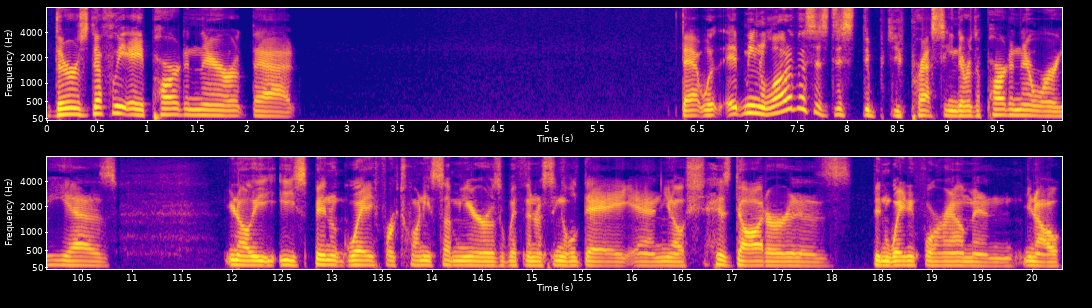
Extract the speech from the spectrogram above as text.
there's definitely a part in there that that was i mean a lot of this is just depressing there was a part in there where he has you know he, he's been away for 20 some years within a single day and you know his daughter has been waiting for him and you know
